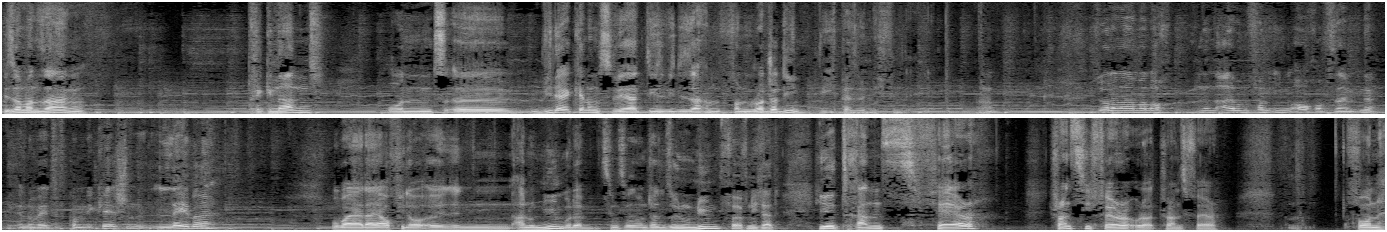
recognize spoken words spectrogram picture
wie soll man sagen, prägnant und äh, Wiedererkennungswert, die, wie die Sachen von Roger Dean, wie ich persönlich finde. So, dann haben wir noch ein Album von ihm auch auf seinem Innovative Communication Label. Wobei er da ja auch viel äh, in anonym oder beziehungsweise unter Synonym veröffentlicht hat. Hier Transfer, Transfer oder Transfer von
